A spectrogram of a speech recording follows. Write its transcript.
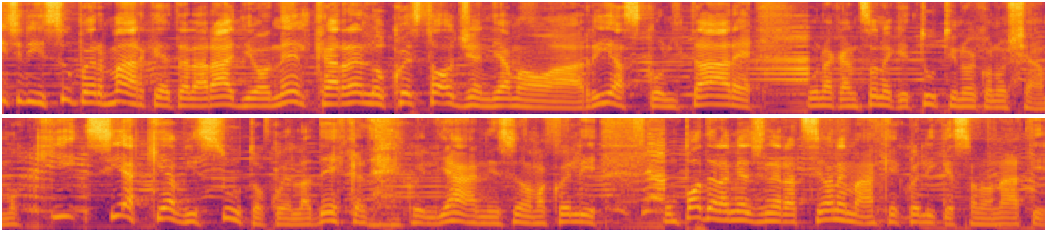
amici di Supermarket, la radio nel carrello, quest'oggi andiamo a riascoltare una canzone che tutti noi conosciamo. Chi, sia chi ha vissuto quella decade, quegli anni, insomma, quelli un po' della mia generazione, ma anche quelli che sono nati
